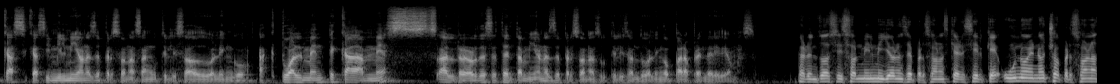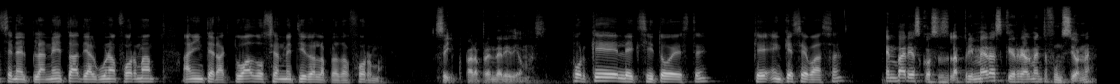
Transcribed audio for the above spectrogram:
casi, casi mil millones de personas han utilizado Duolingo. Actualmente, cada mes, alrededor de 70 millones de personas utilizan Duolingo para aprender idiomas. Pero entonces, si son mil millones de personas, quiere decir que uno en ocho personas en el planeta, de alguna forma, han interactuado o se han metido a la plataforma. Sí, para aprender idiomas. ¿Por qué el éxito este? ¿Qué, ¿En qué se basa? En varias cosas. La primera es que realmente funciona.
